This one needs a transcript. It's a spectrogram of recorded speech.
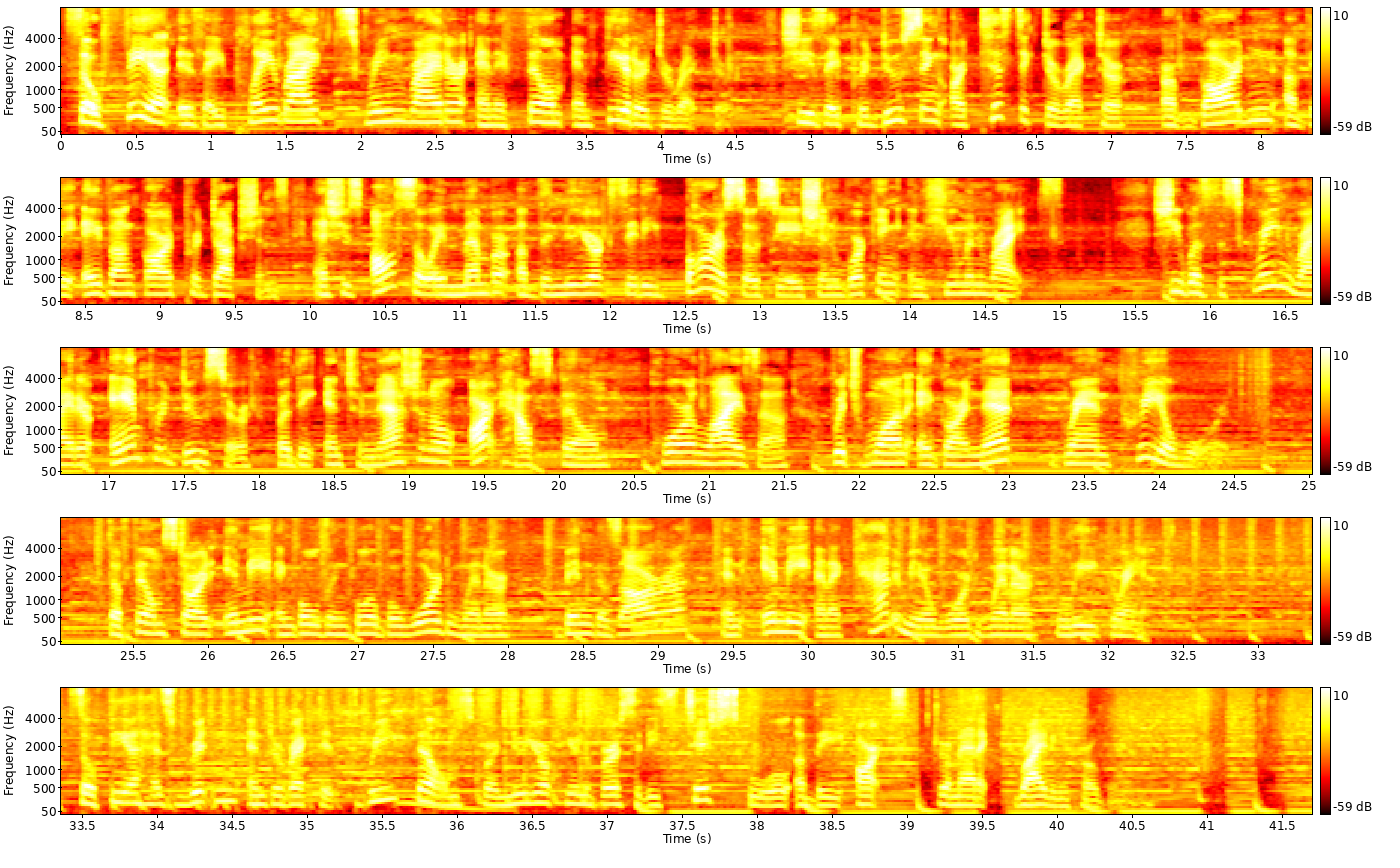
Sophia is a playwright, screenwriter, and a film and theater director. She is a producing artistic director of Garden of the Avant Garde Productions, and she's also a member of the New York City Bar Association working in human rights. She was the screenwriter and producer for the international art house film Poor Liza, which won a Garnett Grand Prix Award. The film starred Emmy and Golden Globe Award winner Ben Gazzara and Emmy and Academy Award winner Lee Grant. Sophia has written and directed three films for New York University's Tisch School of the Arts Dramatic Writing Program.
